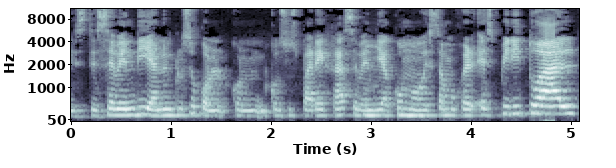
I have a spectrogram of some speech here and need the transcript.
este, se vendía, ¿no? Incluso con, con, con sus parejas, se vendía como esta mujer espiritual,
